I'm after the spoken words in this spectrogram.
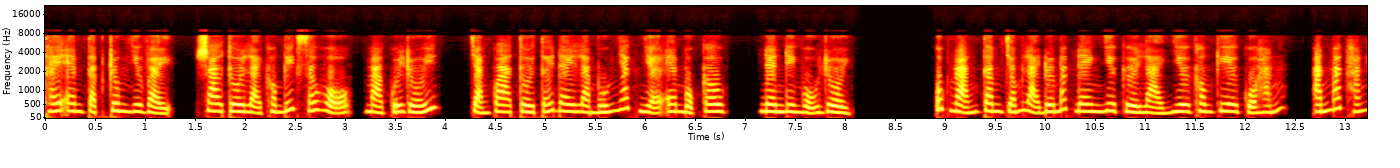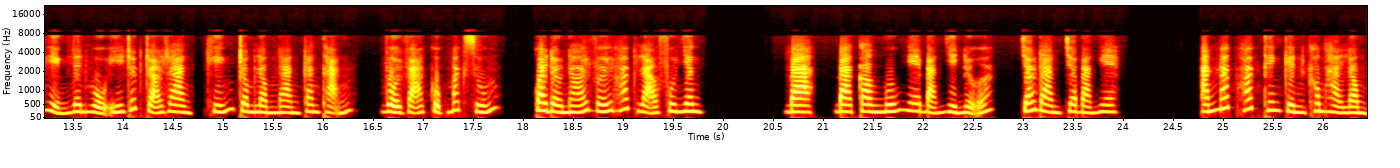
thấy em tập trung như vậy, sao tôi lại không biết xấu hổ mà quấy rối, chẳng qua tôi tới đây là muốn nhắc nhở em một câu, nên đi ngủ rồi. Úc noãn tâm chống lại đôi mắt đen như cười lại như không kia của hắn, ánh mắt hắn hiện lên ngụ ý rất rõ ràng, khiến trong lòng nàng căng thẳng, vội vã cụp mắt xuống, quay đầu nói với hoác lão phu nhân. Bà, bà còn muốn nghe bản gì nữa, cháu đàn cho bà nghe. Ánh mắt hoác thiên kình không hài lòng,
